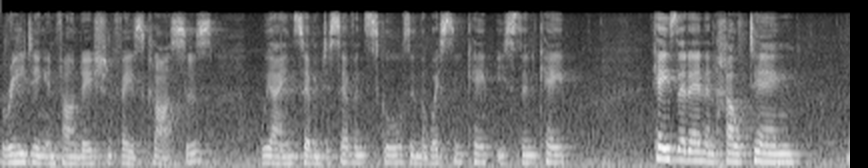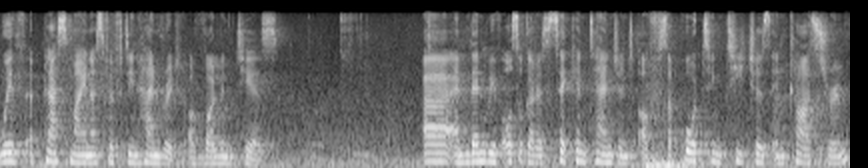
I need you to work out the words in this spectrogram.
reading in foundation phase classes. We are in 77 schools in the Western Cape, Eastern Cape, KZN, and Gauteng, with a plus minus 1,500 of volunteers. Uh, and then we've also got a second tangent of supporting teachers in classroom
